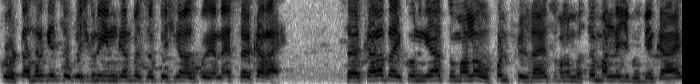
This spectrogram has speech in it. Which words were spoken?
कोर्टासारखी चौकशी करून इनकम चौकशी करायला नाही. सहकार आहे. सहकारात ऐकून घ्या तुम्हाला ओपन फील्ड आहे तुम्हाला मतं मांडण्याची भूमिका आहे.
